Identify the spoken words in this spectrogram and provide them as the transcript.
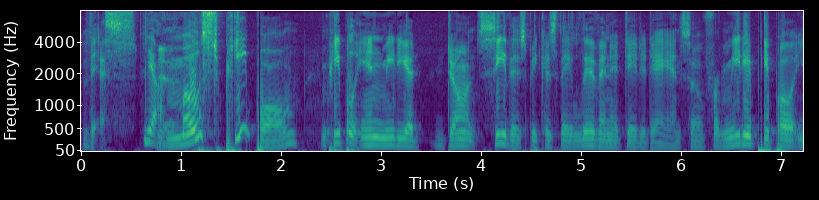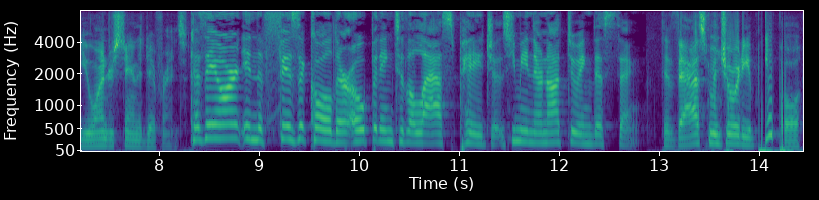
this, Mm. Yeah. Yeah. most people, people in media don't see this because they live in it day to day. And so for media people, you understand the difference. Because they aren't in the physical, they're opening to the last pages. You mean they're not doing this thing? The vast majority of people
